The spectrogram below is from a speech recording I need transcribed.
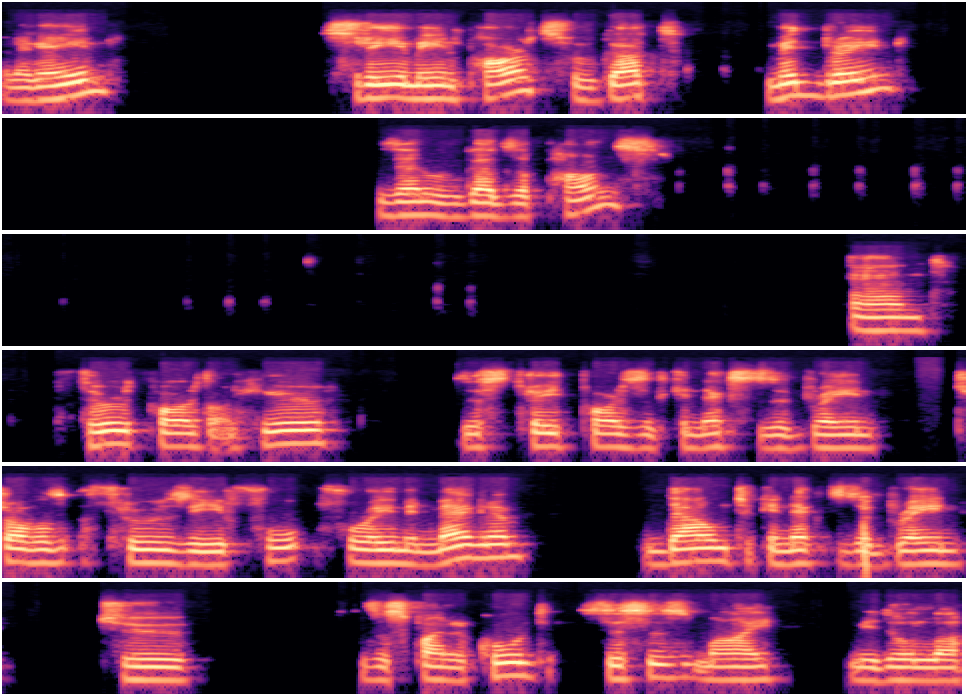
And again, three main parts. We've got midbrain, then we've got the pons, and third part on here the straight part that connects the brain travels through the foramen magnum down to connect the brain to the spinal cord. This is my medulla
